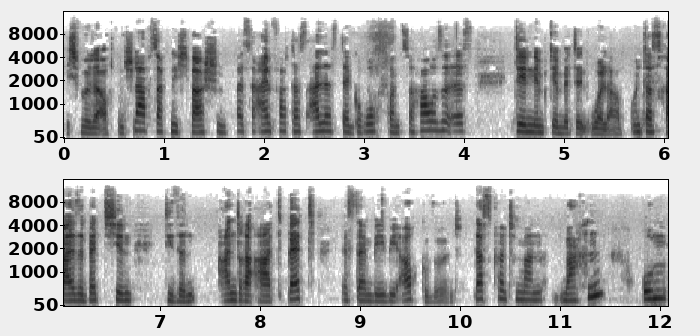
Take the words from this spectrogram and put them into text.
Ich würde auch den Schlafsack nicht waschen, weil es einfach das alles der Geruch von zu Hause ist. Den nehmt ihr mit in Urlaub. Und das Reisebettchen, diese andere Art Bett, ist dein Baby auch gewöhnt. Das könnte man machen, um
